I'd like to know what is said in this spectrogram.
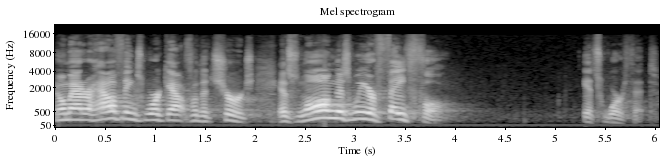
no matter how things work out for the church, as long as we are faithful, it's worth it.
